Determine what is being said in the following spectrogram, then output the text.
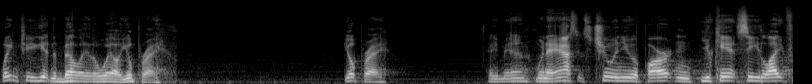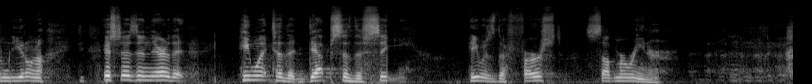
Wait until you get in the belly of the whale. You'll pray. You'll pray. Amen. When the acid's chewing you apart and you can't see light from you don't know. It says in there that he went to the depths of the sea. He was the first submariner.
